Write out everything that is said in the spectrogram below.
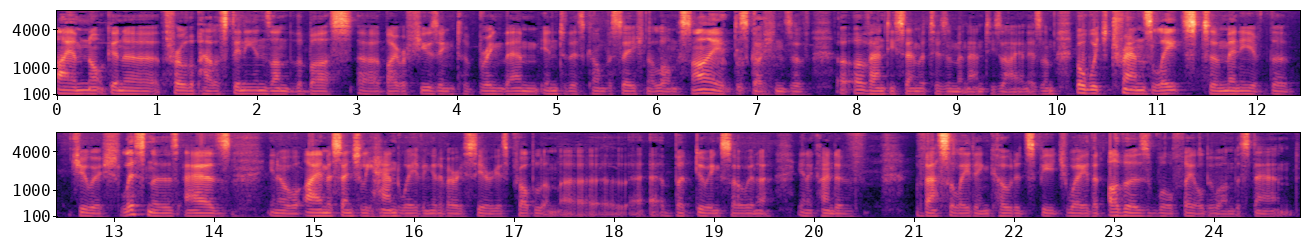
I am not going to throw the Palestinians under the bus uh, by refusing to bring them into this conversation alongside discussions of of anti-Semitism and anti-Zionism, but which translates to many of the Jewish listeners as you know I am essentially hand waving at a very serious problem, uh, uh, but doing so in a in a kind of vacillating coded speech way that others will fail to understand.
